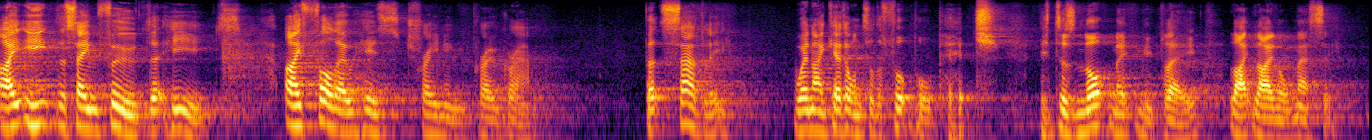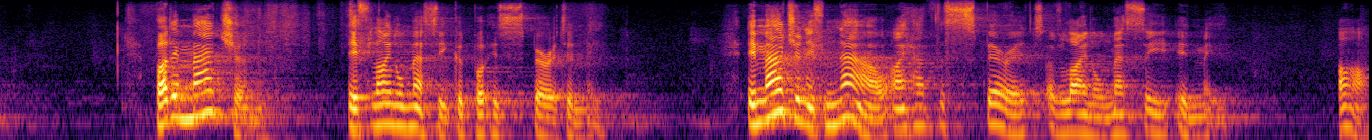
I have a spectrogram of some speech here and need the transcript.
I eat the same food that he eats. I follow his training program. But sadly, when I get onto the football pitch, it does not make me play like Lionel Messi. But imagine if Lionel Messi could put his spirit in me. Imagine if now I had the spirit of Lionel Messi in me. Ah,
